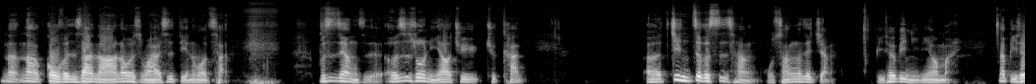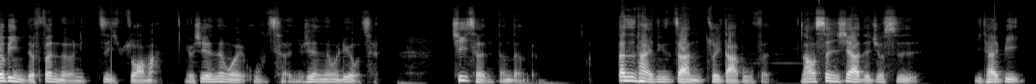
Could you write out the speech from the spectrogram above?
那那够分散啊？那为什么还是跌那么惨？不是这样子的，而是说你要去去看，呃，进这个市场，我常常在讲，比特币你一定要买。那比特币你的份额你自己抓嘛？有些人认为五成，有些人认为六成、七成等等的，但是它一定是占最大部分，然后剩下的就是以太币，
